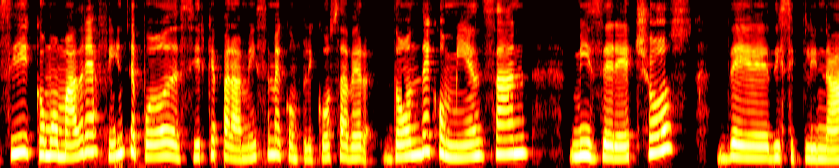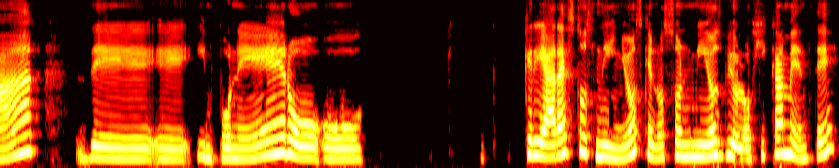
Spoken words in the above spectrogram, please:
Sí, como madre afín te puedo decir que para mí se me complicó saber dónde comienzan mis derechos de disciplinar, de eh, imponer o, criar a estos niños que no son míos biológicamente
